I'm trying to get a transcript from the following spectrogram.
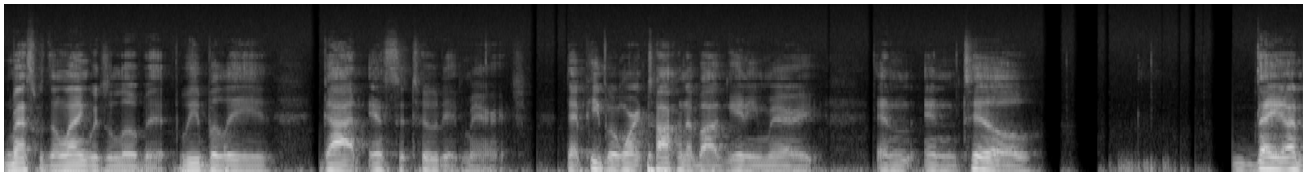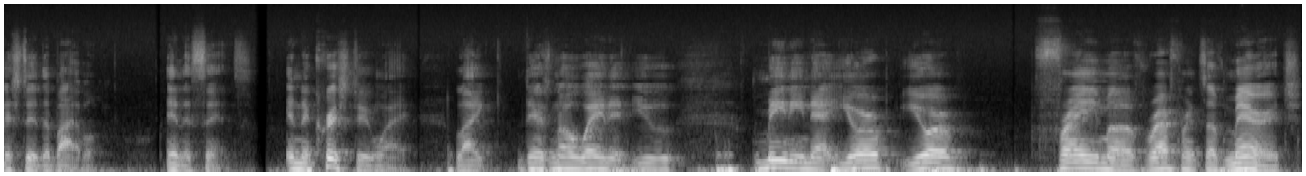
mess with the language a little bit. We believe God instituted marriage. That people weren't talking about getting married, and until they understood the Bible, in a sense, in the Christian way. Like, there's no way that you, meaning that your your frame of reference of marriage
